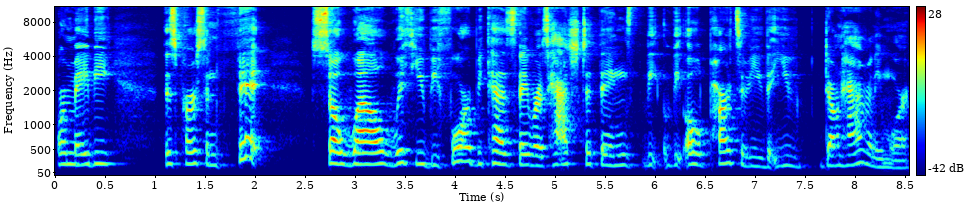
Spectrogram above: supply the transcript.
Or maybe this person fit so well with you before because they were attached to things, the, the old parts of you that you don't have anymore.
